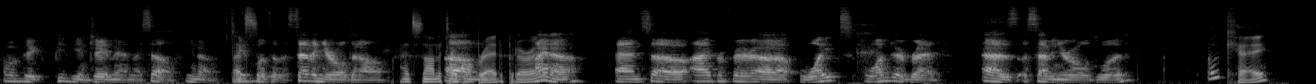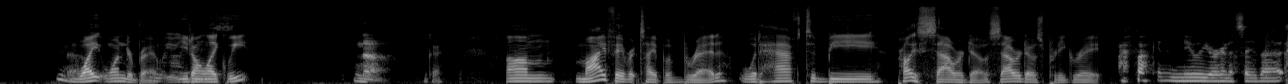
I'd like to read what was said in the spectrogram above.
I'm a big PB and J man myself. You know, That's- taste buds of a seven-year-old and all. That's not a type of Um, bread, but all right. I know, and so I prefer uh, white Wonder Bread as a seven-year-old would. Okay. You know. White Wonder Bread. You you don't like wheat? No. Okay. Um, my favorite type of bread would have to be probably sourdough. Sourdough's pretty great. I fucking knew you were gonna say that.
